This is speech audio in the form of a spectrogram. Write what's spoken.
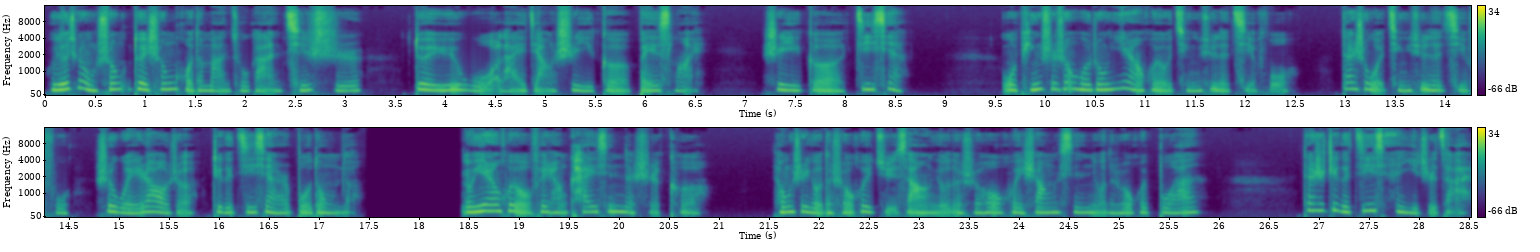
我觉得这种生对生活的满足感，其实对于我来讲是一个 baseline，是一个基线。我平时生活中依然会有情绪的起伏，但是我情绪的起伏。是围绕着这个基线而波动的。我依然会有非常开心的时刻，同时有的时候会沮丧，有的时候会伤心，有的时候会不安。但是这个基线一直在，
